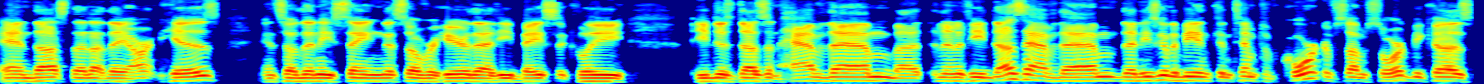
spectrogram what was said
and thus that uh, they aren't his. And so then he's saying this over here that he basically he just doesn't have them. But then if he does have them, then he's going to be in contempt of court of some sort because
